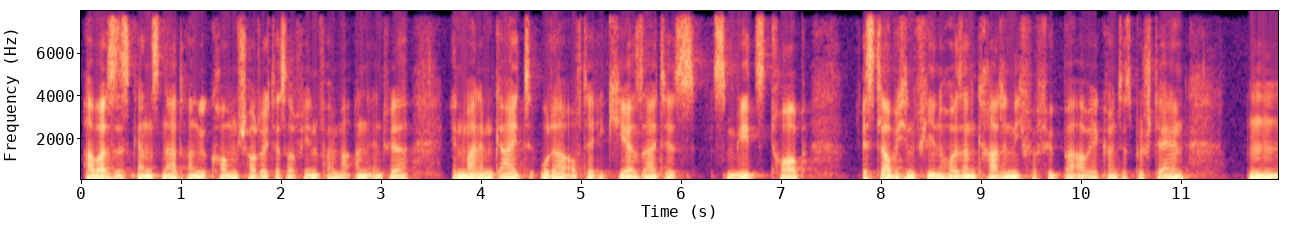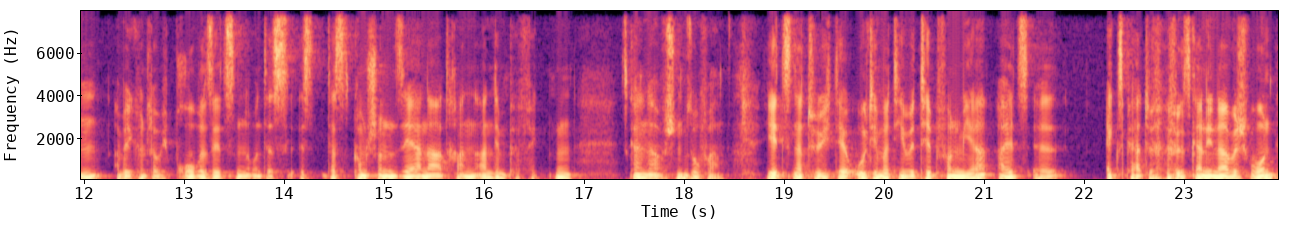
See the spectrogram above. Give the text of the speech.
aber es ist ganz nah dran gekommen. Schaut euch das auf jeden Fall mal an, entweder in meinem Guide oder auf der IKEA-Seite Smeds-Torp. Ist, glaube ich, in vielen Häusern gerade nicht verfügbar, aber ihr könnt es bestellen. Mm, aber ihr könnt, glaube ich, Probe sitzen und das ist, das kommt schon sehr nah dran an dem perfekten skandinavischen Sofa. Jetzt natürlich der ultimative Tipp von mir als äh, Experte für skandinavisch Wohnen.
